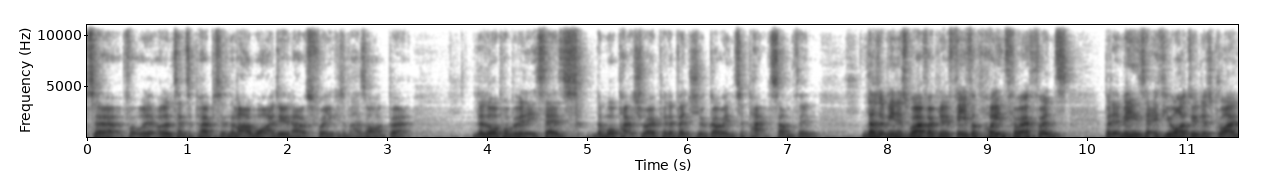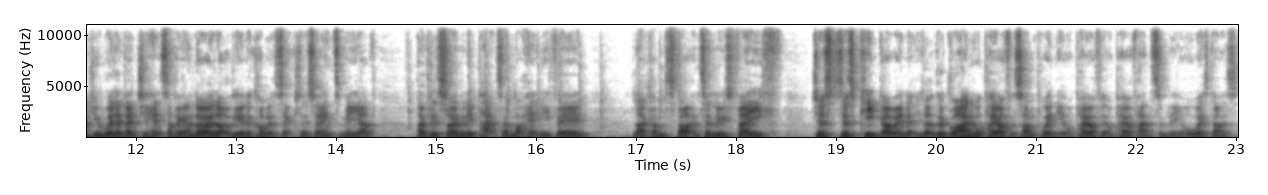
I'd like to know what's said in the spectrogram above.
to for all, intents and purposes. No matter what I do now, it's free because of Hazard. But the law of probability says the more packs you open, eventually you're going to pack something. Doesn't mean it's worth opening FIFA points for reference, but it means that if you are doing this grind, you will eventually hit something. I know a lot of you in the comment section are saying to me, I've opened so many packs, I've not hit anything. Like I'm starting to lose faith. Just just keep going. The grind will pay off at some point. It will pay off. It will pay off handsomely. It always does.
